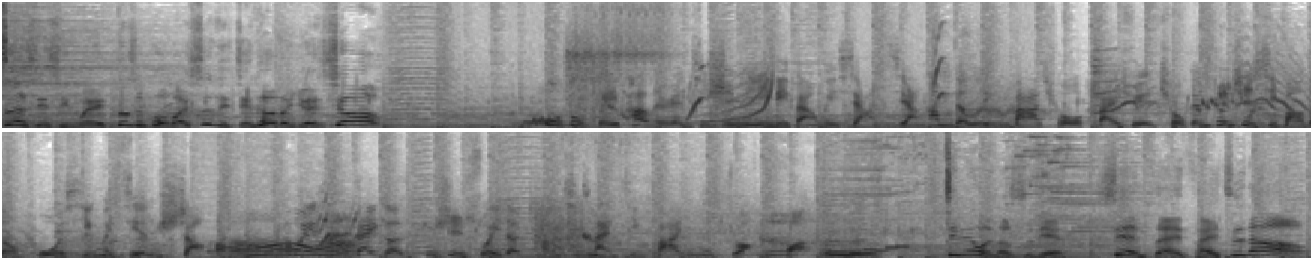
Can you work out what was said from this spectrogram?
这些行为都是破坏身体健康的元凶。过度肥胖的人其实免疫力反而会下降，他们的淋巴球、白血球跟吞噬细胞的活性会减少，哦，会处在一个就是所谓的长期慢性发炎的状况。嗯，今天晚上十点，现在才知道。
